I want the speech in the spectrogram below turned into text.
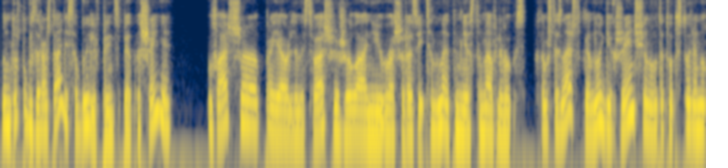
ну не то чтобы зарождались, а были, в принципе, отношения, ваша проявленность, ваши желания, ваше развитие, ну, на этом не останавливалось. Потому что, знаешь, для многих женщин вот эта вот история, ну,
